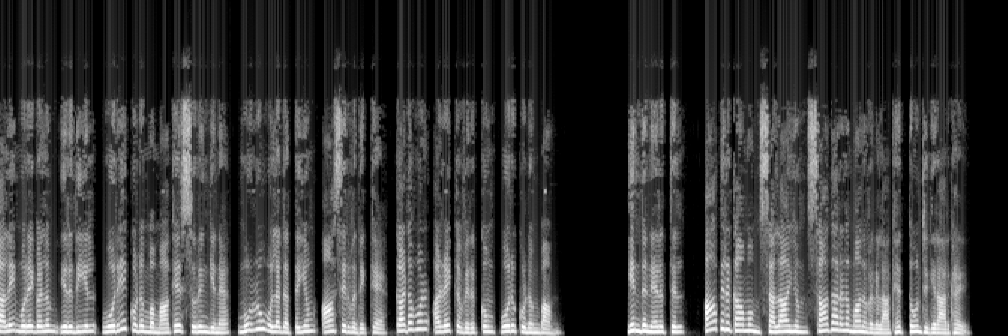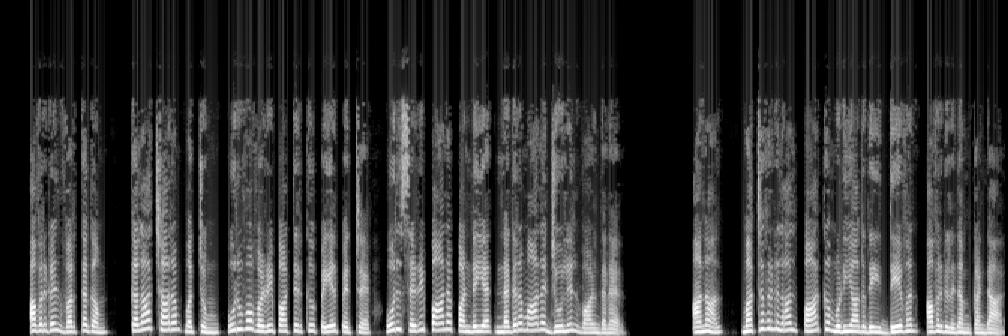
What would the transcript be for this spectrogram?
தலைமுறைகளும் இறுதியில் ஒரே குடும்பமாக சுருங்கின முழு உலகத்தையும் ஆசிர்வதிக்க கடவுள் அழைக்கவிருக்கும் ஒரு குடும்பம். இந்த நேரத்தில் ஆபிரகாமும் சலாயும் சாதாரணமானவர்களாக தோன்றுகிறார்கள். அவர்கள் வர்த்தகம் கலாச்சாரம் மற்றும் உருவ வழிபாட்டிற்கு பெயர் பெற்ற ஒரு செழிப்பான பண்டைய நகரமான ஜூலில் வாழ்ந்தனர். ஆனால் மற்றவர்களால் பார்க்க முடியாததை தேவன் அவர்களிடம் கண்டார்.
